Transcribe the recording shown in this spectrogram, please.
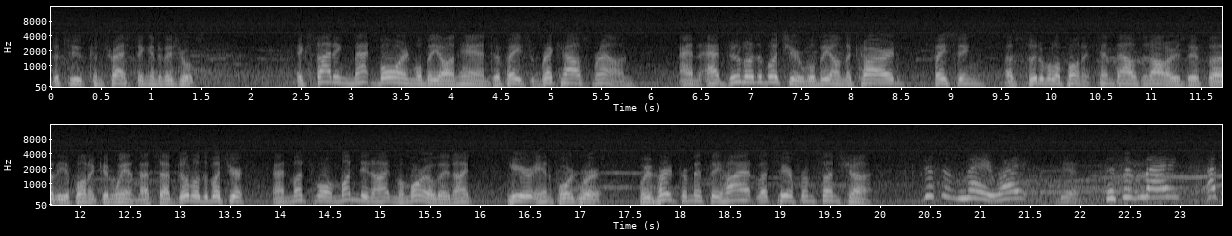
the two contrasting individuals. Exciting Matt Bourne will be on hand to face Brickhouse Brown, and Abdullah the Butcher will be on the card facing a suitable opponent, $10,000 if uh, the opponent can win. That's Abdullah the Butcher and much more Monday night, Memorial Day night, here in Fort Worth. We've heard from Missy Hyatt. Let's hear from Sunshine. This is May, right? Yes. This is May? That's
